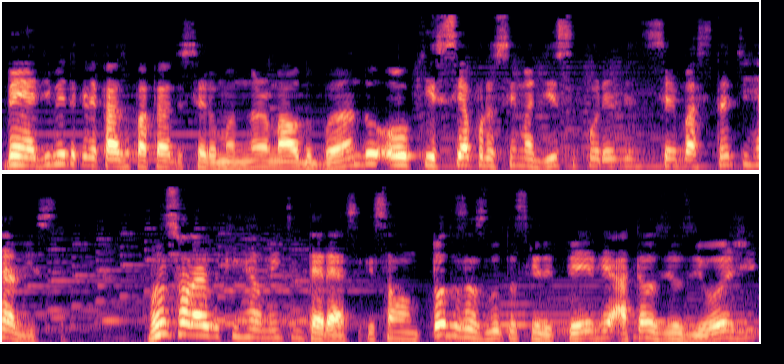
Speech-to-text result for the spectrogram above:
Bem, admito que ele faz o papel de ser humano normal do bando ou que se aproxima disso por ele ser bastante realista. Vamos falar do que realmente interessa, que são todas as lutas que ele teve até os dias de hoje.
